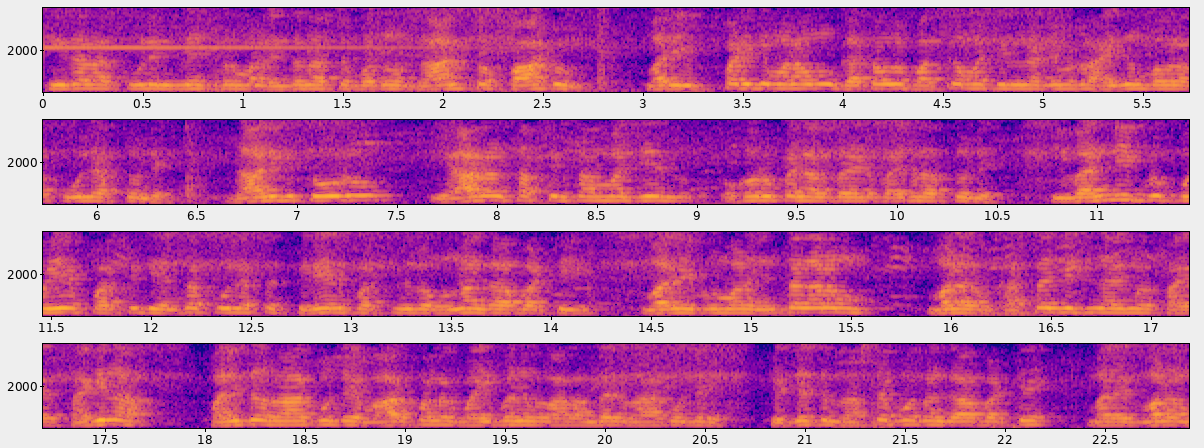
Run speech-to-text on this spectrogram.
చీరల కూలీ నిర్ణయించుకుని మనం ఎంత నష్టపోతాం దాంతో పాటు మరి ఇప్పటికీ మనం గతంలో బతుకమ్మ చీరలు నడిపినప్పుడు ఐదు బొమ్మల కూలి వస్తుండే. దానికి తోడు యారన్ సబ్సిడీకి సంబంధించి ఒక రూపాయి నలభై రెండు పైసలు వస్తుండే. ఇవన్నీ ఇప్పుడు పోయే పరిస్థితి ఎంత కూలి వస్తే తెలియని పరిస్థితిలో ఉన్నాం కాబట్టి మరి ఇప్పుడు మనం ఇంతగానం మనం కష్టం చేసిన దానికి మనం తగిన ఫలితం రాకుంటే వార్పలకు వైపన్యం వాళ్ళందరికీ రాకుంటే పెద్ద ఎత్తున నష్టపోతాం కాబట్టి మరి మనం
